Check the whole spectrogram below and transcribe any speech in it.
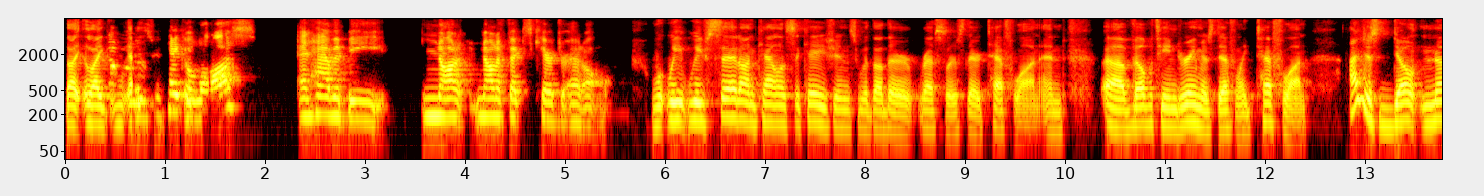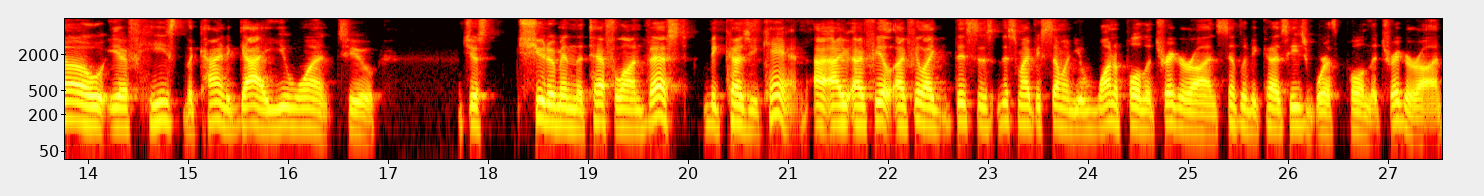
like like as- take a loss and have it be not not affect his character at all. we we've said on countless occasions with other wrestlers they're Teflon, and uh, Velveteen Dream is definitely Teflon. I just don't know if he's the kind of guy you want to just shoot him in the Teflon vest because you can. I, I, feel I feel like this is this might be someone you want to pull the trigger on simply because he's worth pulling the trigger on,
